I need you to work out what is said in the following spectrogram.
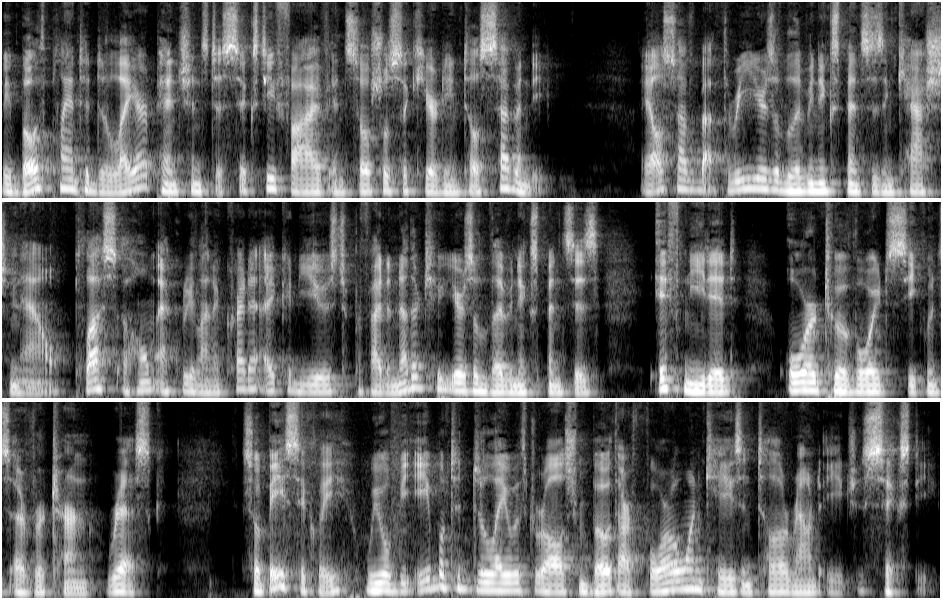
We both plan to delay our pensions to 65 and Social Security until 70. I also have about three years of living expenses in cash now, plus a home equity line of credit I could use to provide another two years of living expenses if needed or to avoid sequence of return risk. So basically, we will be able to delay withdrawals from both our 401ks until around age 60.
